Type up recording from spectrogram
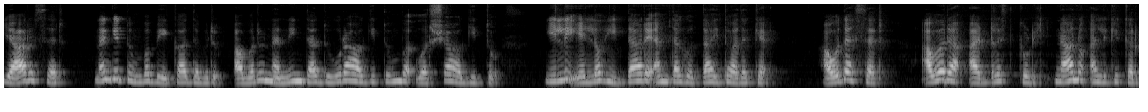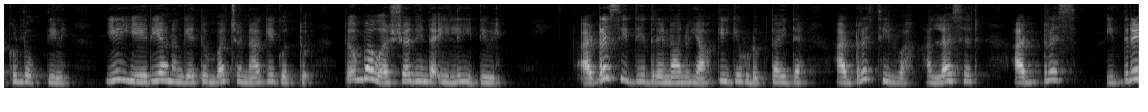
ಯಾರು ಸರ್? ನನಗೆ ತುಂಬ ಬೇಕಾದವರು. ಅವರು ನನ್ನಿಂದ ದೂರ ಆಗಿ ತುಂಬ ವರ್ಷ ಆಗಿತ್ತು. ಇಲ್ಲಿ ಎಲ್ಲೋ ಇದ್ದಾರೆ ಅಂತ ಗೊತ್ತಾಯಿತು ಅದಕ್ಕೆ. ಹೌದಾ ಸರ್? ಅವರ ಅಡ್ರೆಸ್ ಕೊಡಿ, ನಾನು ಅಲ್ಲಿಗೆ ಕರ್ಕೊಂಡು ಹೋಗ್ತೀನಿ. ಈ ಏರಿಯಾ ನನಗೆ ತುಂಬ ಚೆನ್ನಾಗಿ ಗೊತ್ತು. ತುಂಬ ವರ್ಷದಿಂದ ಇಲ್ಲಿ ಇದ್ದೀವಿ. ಅಡ್ರೆಸ್ ಇದ್ದಿದ್ರೆ ನಾನು ಯಾಕೀಗೆ ಹುಡುಕ್ತಾ ಇದ್ದೆ? ಅಡ್ರೆಸ್ ಇಲ್ವಾ? ಅಲ್ಲ ಸರ್, ಅಡ್ರೆಸ್ ಇದ್ರೇ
